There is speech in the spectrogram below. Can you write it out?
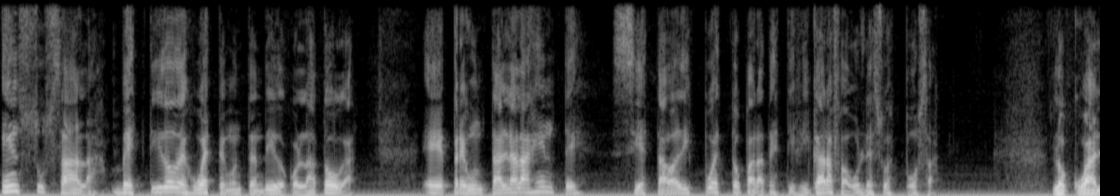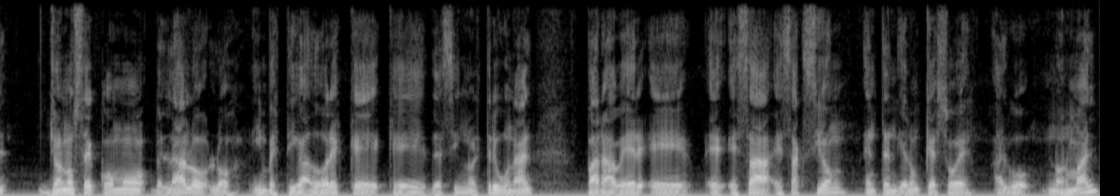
en su sala, vestido de juez, tengo entendido, con la toga, eh, preguntarle a la gente si estaba dispuesto para testificar a favor de su esposa. Lo cual yo no sé cómo, ¿verdad? Lo- los investigadores que, que designó el tribunal para ver eh, e- esa, esa acción entendieron que eso es algo normal,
